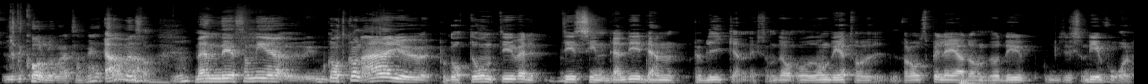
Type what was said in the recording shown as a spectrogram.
Lite kolloverksamhet. ja, men så. Men det som är... Gotcon är ju på gott och ont. Det är ju väldigt... Det är, sin, den, det är den publiken liksom. De, och de vet vad, vad rollspel är. De, och det är ju liksom, det är vår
